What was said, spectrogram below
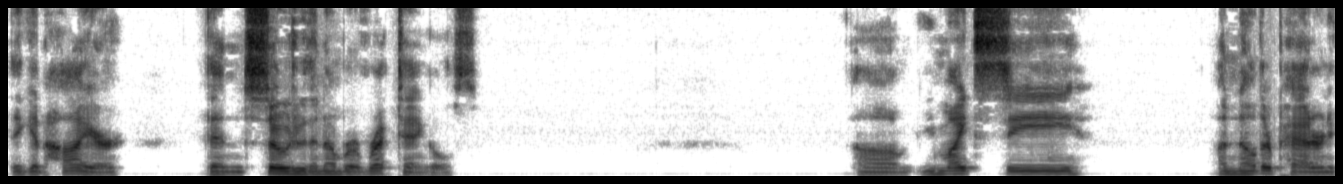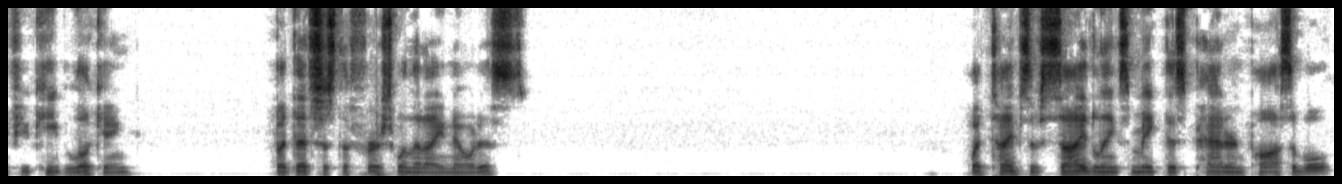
they get higher, then so do the number of rectangles. Um, you might see another pattern if you keep looking, but that's just the first one that I noticed. What types of side lengths make this pattern possible?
